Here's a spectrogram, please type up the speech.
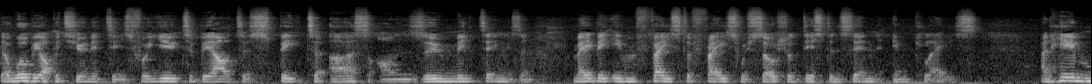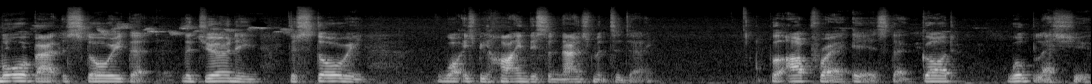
there will be opportunities for you to be able to speak to us on Zoom meetings and maybe even face to face with social distancing in place and hear more about the story that the journey, the story, what is behind this announcement today. But our prayer is that God will bless you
